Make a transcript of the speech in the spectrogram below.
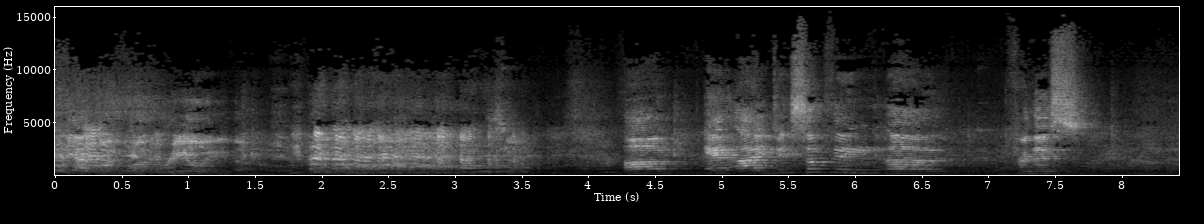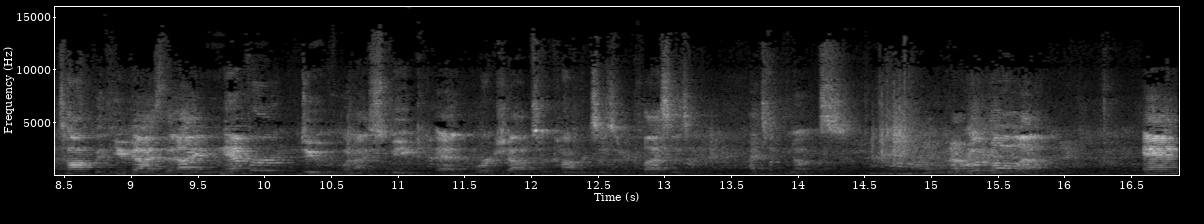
Yeah, but, but really, though. So, um, and I did something uh, for this talk with you guys that I never do when I speak at workshops or conferences or classes. I took notes. And I wrote it all out. And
